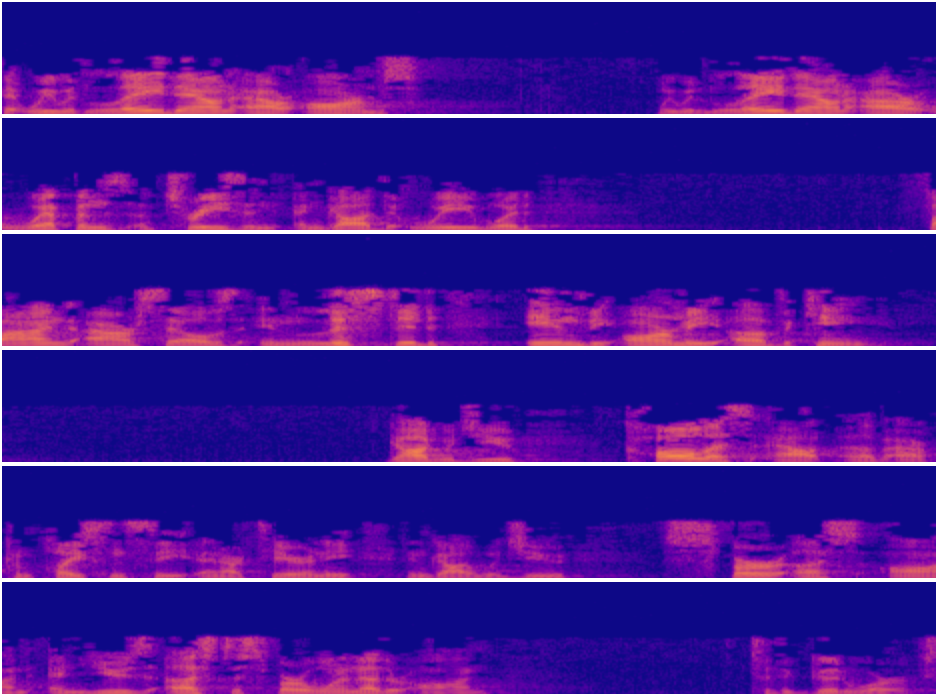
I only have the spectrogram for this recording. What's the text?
that we would lay down our arms. We would lay down our weapons of treason, and God, that we would find ourselves enlisted in the army of the King. God, would you call us out of our complacency and our tyranny, and God, would you spur us on and use us to spur one another on to the good works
